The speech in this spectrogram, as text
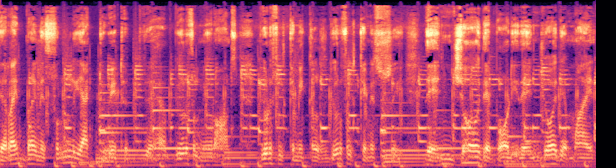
Their right brain is fully activated. They have beautiful neurons, beautiful chemicals, beautiful chemistry. They enjoy their body, they enjoy their mind,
